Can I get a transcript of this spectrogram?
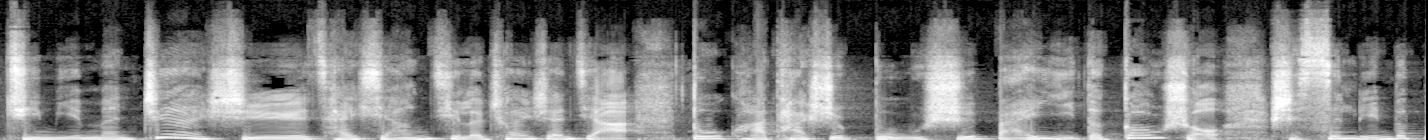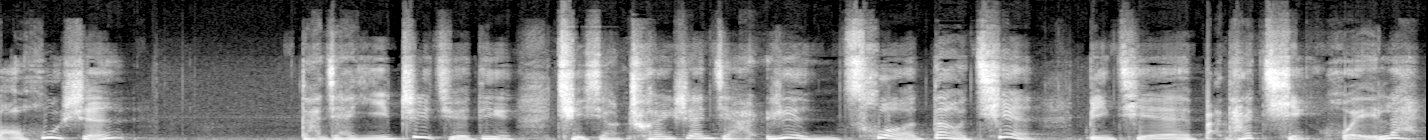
居民们这时才想起了穿山甲，都夸他是捕食白蚁的高手，是森林的保护神。大家一致决定去向穿山甲认错道歉，并且把他请回来。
